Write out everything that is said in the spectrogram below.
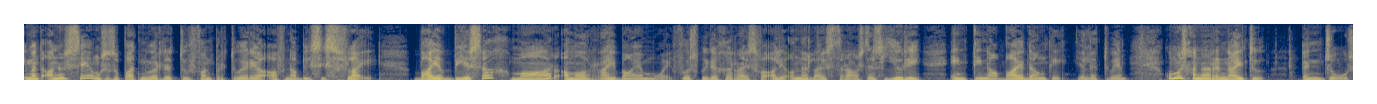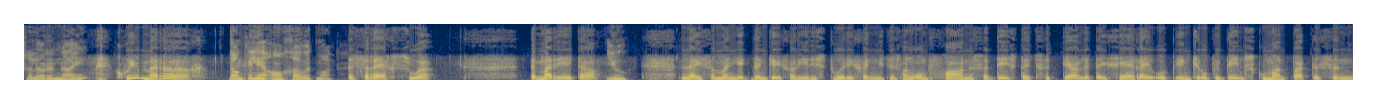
Iemand anders sê ons is op pad noorde toe van Pretoria af na Bissiesvlei. Baie besig, maar almal ry baie mooi. Voorspoedige reis vir al die ander luisteraars. Dis Yuri en Tina. Baie dankie julle twee. Kom ons gaan na Renay toe in George. Hallo Renay. Goeiemôre. Dankie dat jy aangehou het man. Is reg so. En Marieta. Jo. Luister man, ek dink jy sal hierdie storie geniet. Dit is van oom Vanus wat destyds vertel het. Hy sê hy ry ook een keer op die Benskoeman pad tussen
